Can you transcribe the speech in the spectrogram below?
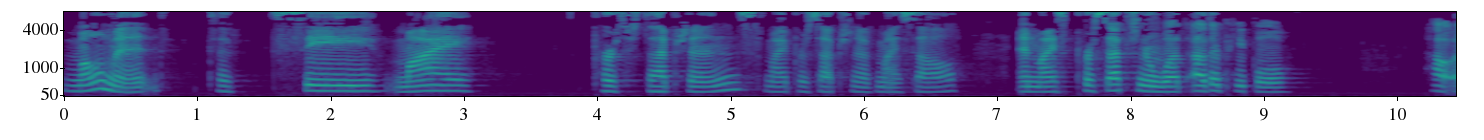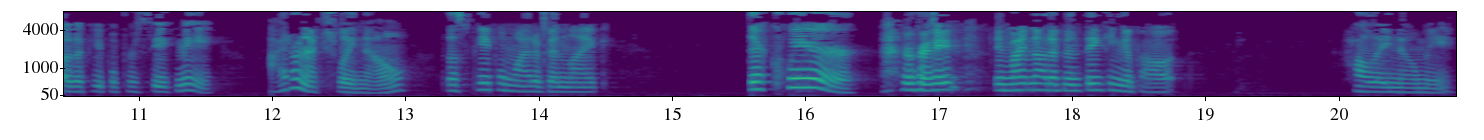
moment to see my perceptions, my perception of myself, and my perception of what other people, how other people perceive me. I don't actually know. Those people might have been like, they're queer, right? They might not have been thinking about how they know me.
